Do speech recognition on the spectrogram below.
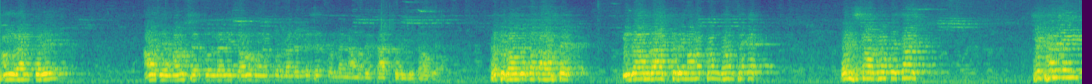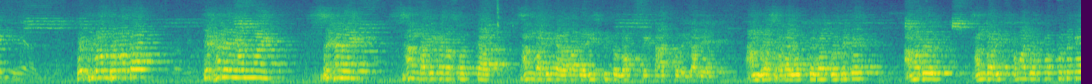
সংগ্রাম করে আমাদের মানুষের কল্যাণে, জনগণের কল্যাণে, দেশের কল্যাণে আমাদের কাজ করে যেতে হবে। প্রতিবন্ধকতা আসবে কিন্তু আমরা আজকের এই মানববন্ধন থেকে পরিষ্কার বলতে চাই, যেখানেই প্রতিবন্ধকতা, যেখানেই অন্যায়, সেখানেই সাংবাদিকেরা সোচ্চার, সাংবাদিকেরা তাদের বিস্তৃত লক্ষ্যে কাজ করে যাবে। আমরা সবাই ঐক্যবদ্ধ থেকে, আমাদের সাংবাদিক সমাজের পক্ষ থেকে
